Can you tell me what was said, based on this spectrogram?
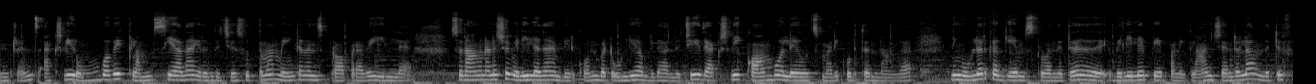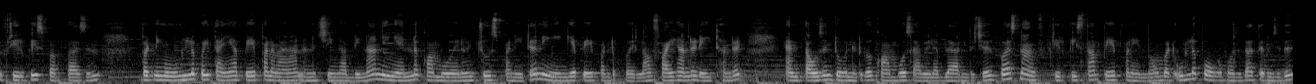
என்ட்ரன்ஸ் ஆக்சுவலி ரொம்பவே கிளம்ஸியாக தான் இருந்துச்சு. சுத்தமாக மெயின்டெனன்ஸ் ப்ராப்பராகவே இல்லை. ஸோ நாங்கள் நினச்சோம் வெளியில் தான் இப்படி இருக்கோம் பட் உள்ளேயும் அப்படி தான் இருந்துச்சு. இது ஆக்சுவலி காம்போ லேஅவுட்ஸ் மாதிரி கொடுத்துருந்தாங்க. நீங்கள் உள்ளே இருக்க கேம்ஸ்க்கு வந்துட்டு வெளியிலே பே பண்ணிக்கலாம். ஜென்ரலாக வந்துட்டு fifty rupees per person but நீங்கள் உள்ளே போய் தனியாக பே பண்ண வேணாம்னு நினச்சிங்க அப்படின்னா நீங்கள் என்ன காம்போ வேணும்னு சூஸ் பண்ணிவிட்டு நீங்கள் இங்கே பே பண்ணிட்டு போயிடலாம். Five hundred eight hundred and thousand two ஹண்ட்ரட்க்கு காம்போஸ் அவைலபிளாக இருந்துச்சு. ஃபர்ஸ்ட் நாங்கள் ஃபிஃப்டி ருபீஸ் தான் பே பண்ணியிருந்தோம். பட் உள்ளே போகும்போது தான் தெரிஞ்சது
